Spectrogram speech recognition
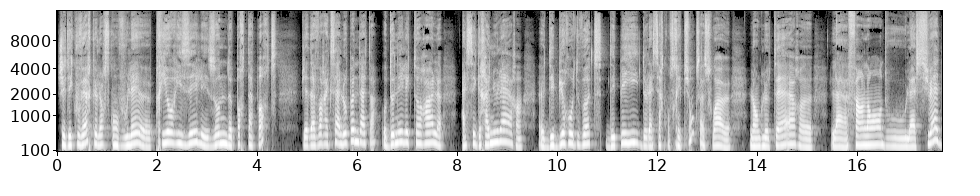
j'ai découvert que lorsqu'on voulait euh, prioriser les zones de porte-à-porte, bien d'avoir accès à l'open data, aux données électorales assez granulaires des bureaux de vote des pays de la circonscription, que ce soit l'Angleterre, la Finlande ou la Suède,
